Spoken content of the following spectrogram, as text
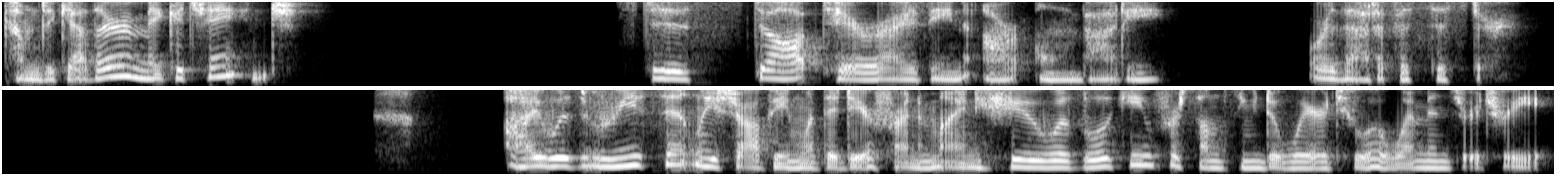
come together and make a change. It's to stop terrorizing our own body or that of a sister. I was recently shopping with a dear friend of mine who was looking for something to wear to a women's retreat.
